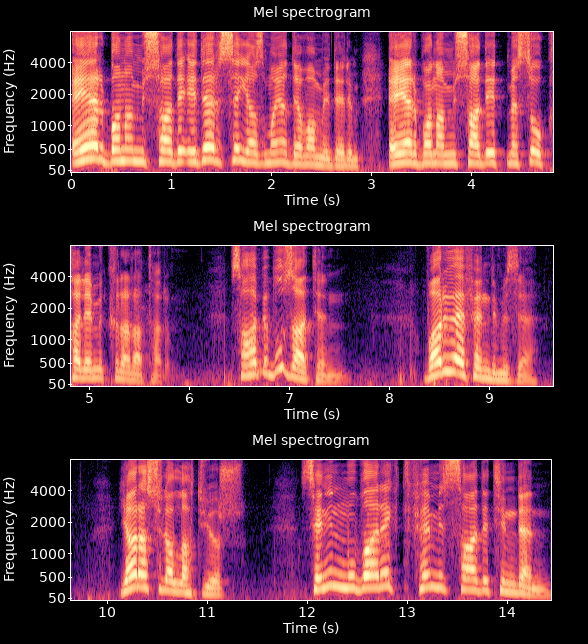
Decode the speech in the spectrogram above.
Eğer bana müsaade ederse yazmaya devam ederim. Eğer bana müsaade etmezse o kalemi kırar atarım. Sahabe bu zaten. Varıyor Efendimiz'e. Ya Resulallah diyor. Senin mübarek femiz saadetinden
